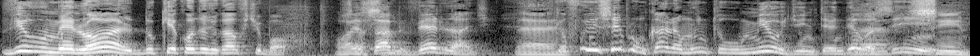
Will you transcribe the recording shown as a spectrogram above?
vivo melhor do que quando eu jogava futebol. Você sabe, verdade. É. Porque eu fui sempre um cara muito humilde, entendeu? É, assim, sim.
